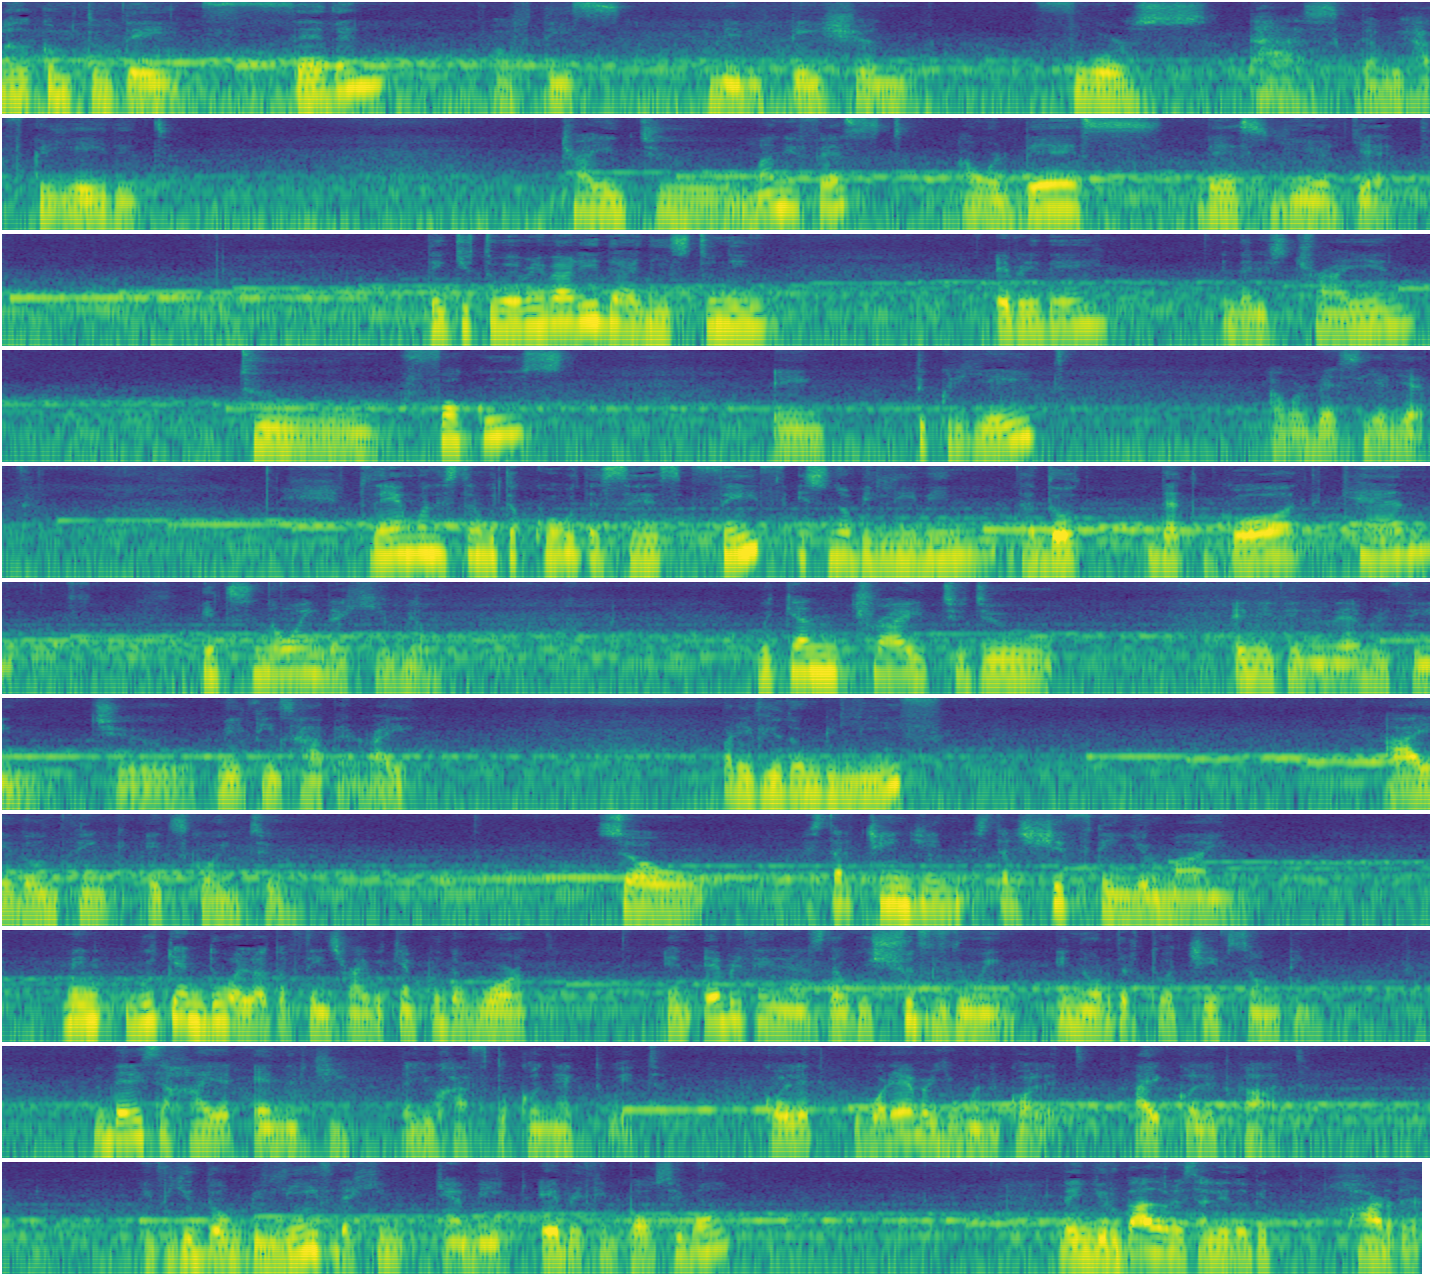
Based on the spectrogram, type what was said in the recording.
Welcome to day seven of this meditation force task that we have created, trying to manifest our best, best year yet. Thank you to everybody that is tuning every day and that is trying to focus and to create our best year yet. Today I'm going to start with a quote that says, Faith is not believing that, that God can, it's knowing that He will. We can try to do anything and everything to make things happen, right? But if you don't believe, I don't think it's going to. So start changing, start shifting your mind. I mean, we can do a lot of things, right? We can put the work and everything else that we should be doing in order to achieve something. But there is a higher energy that you have to connect with. Call it whatever you want to call it. I call it God. If you don't believe that He can make everything possible, then your battle is a little bit harder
